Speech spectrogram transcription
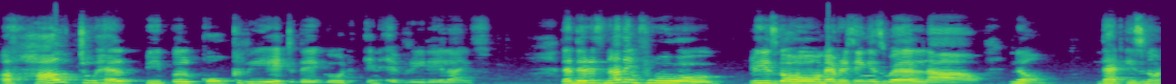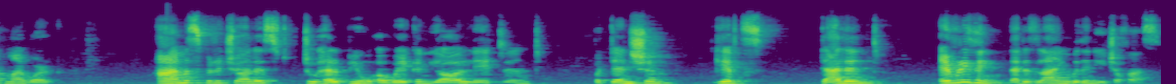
of how to help people co create their good in everyday life. That there is nothing for please go home. Everything is well now. No that is not my work i'm a spiritualist to help you awaken your latent potential gifts talent everything that is lying within each of us.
